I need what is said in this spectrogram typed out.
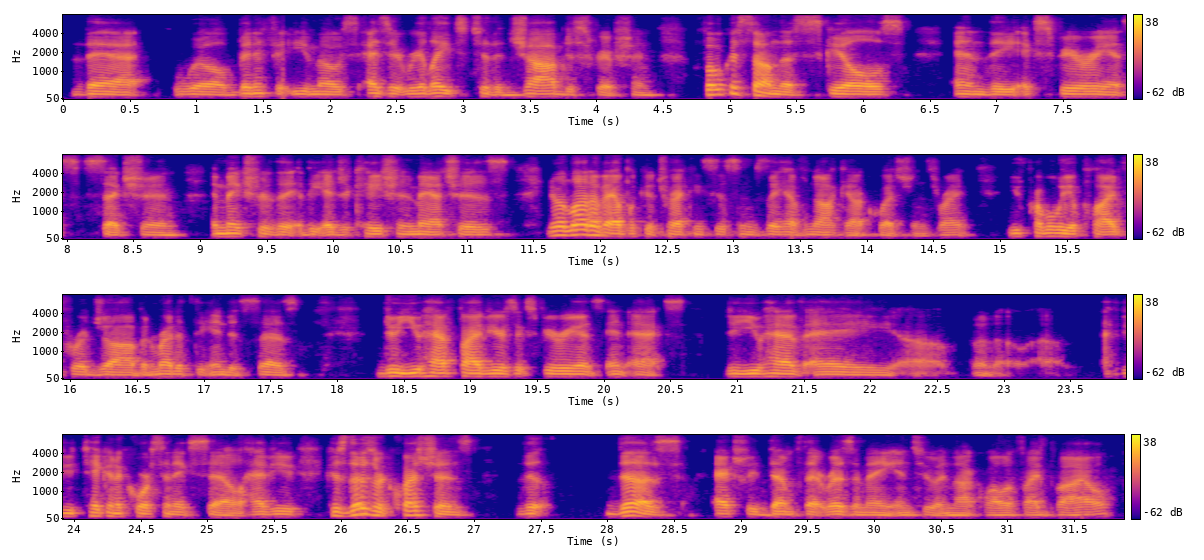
that will benefit you most as it relates to the job description, focus on the skills and the experience section and make sure that the education matches. You know, a lot of applicant tracking systems, they have knockout questions, right? You've probably applied for a job and right at the end it says, do you have five years experience in X? Do you have a, uh, I don't know, uh, have you taken a course in Excel? Have you, because those are questions that does actually dump that resume into a not qualified file.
